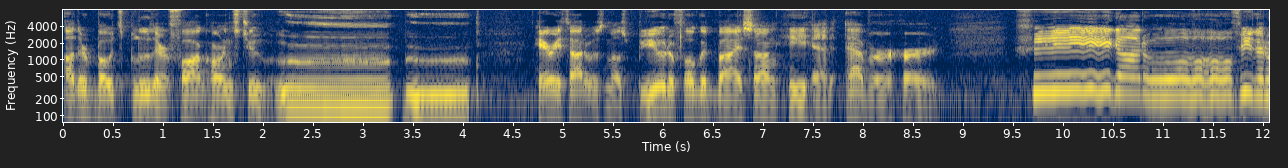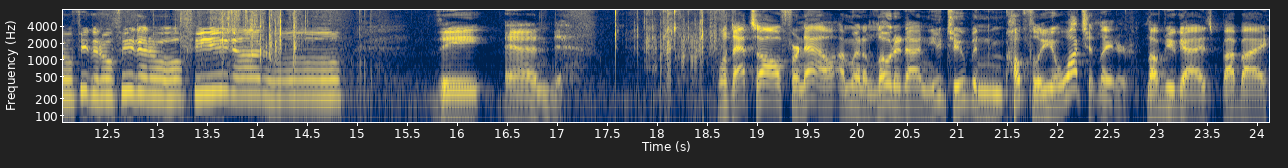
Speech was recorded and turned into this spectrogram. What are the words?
other boats blew their foghorns too. Harry thought it was the most beautiful goodbye song he had ever heard. Figaro, Figaro, Figaro, Figaro, Figaro. The end. Well, that's all for now. I'm going to load it on YouTube and hopefully you'll watch it later. Love you guys. Bye bye.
